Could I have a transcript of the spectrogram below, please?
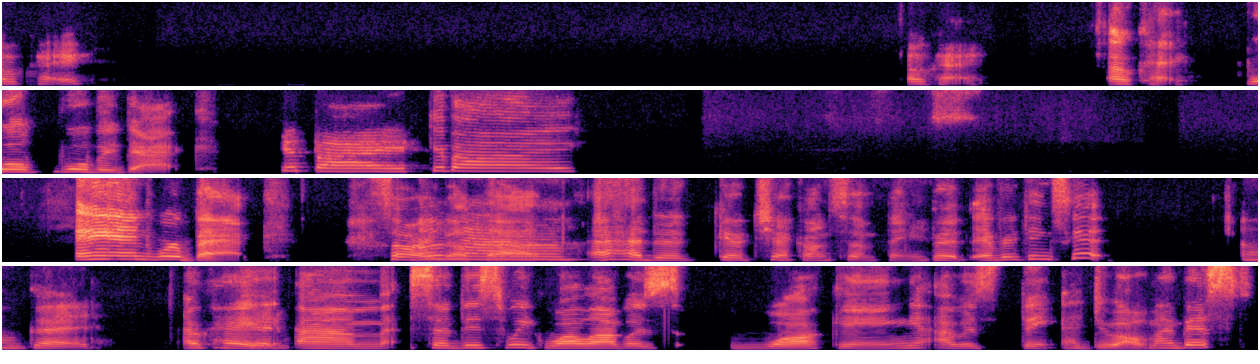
Okay. Okay. Okay. We'll we'll be back. Goodbye. Goodbye. And we're back. Sorry about that. I had to go check on something, but everything's good. Oh, good. Okay. Good. Um. So this week, while I was walking, I was think I do all my best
